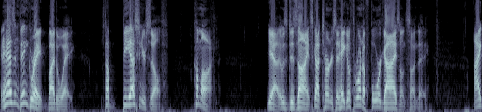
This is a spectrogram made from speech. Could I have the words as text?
And it hasn't been great, by the way. Stop BSing yourself. Come on. Yeah, it was designed. Scott Turner said, "Hey, go throw into four guys on Sunday." I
